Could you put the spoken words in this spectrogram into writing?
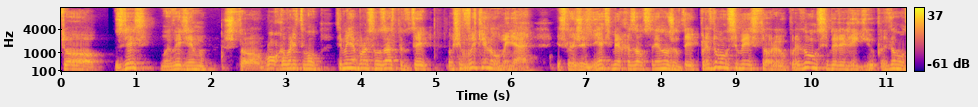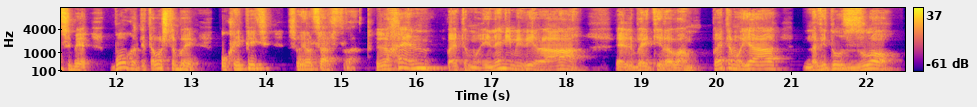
то здесь мы видим, что Бог говорит ему, ты меня бросил за спину, ты вообще выкинул меня из своей жизни, я тебе оказался не нужен, ты придумал себе историю, придумал себе религию, придумал себе Бога для того, чтобы укрепить свое царство. Лахен, поэтому и ныне ми раа эль бейт Поэтому я наведу зло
